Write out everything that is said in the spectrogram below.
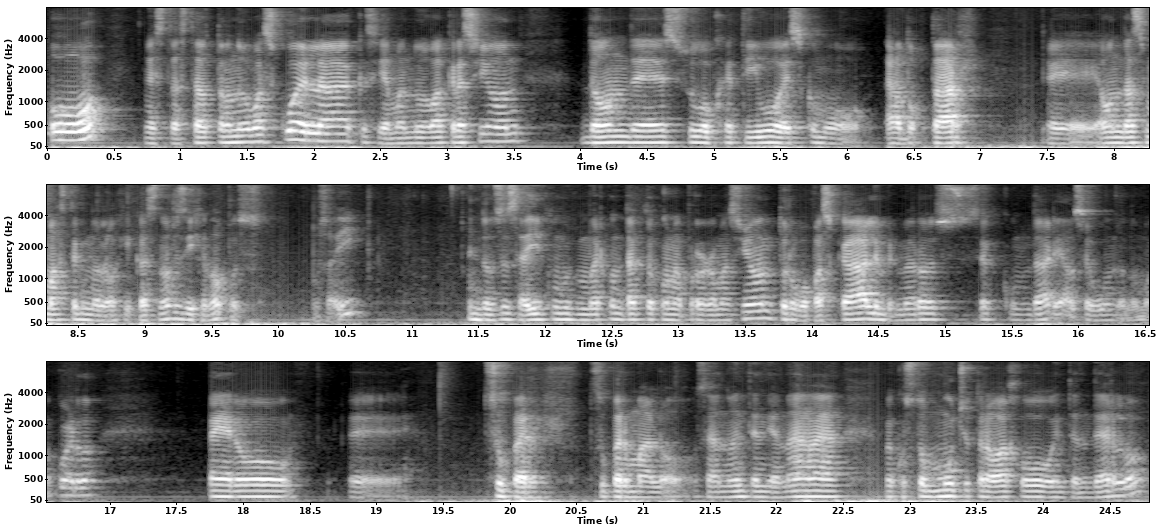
O está esta otra nueva escuela que se llama Nueva Creación, donde su objetivo es como adoptar eh, ondas más tecnológicas, ¿no? Les dije, no, pues, pues ahí. Entonces ahí fue mi primer contacto con la programación, Turbo Pascal, en primero de secundaria o segundo, no me acuerdo. Pero eh, súper, súper malo, o sea, no entendía nada, me costó mucho trabajo entenderlo.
